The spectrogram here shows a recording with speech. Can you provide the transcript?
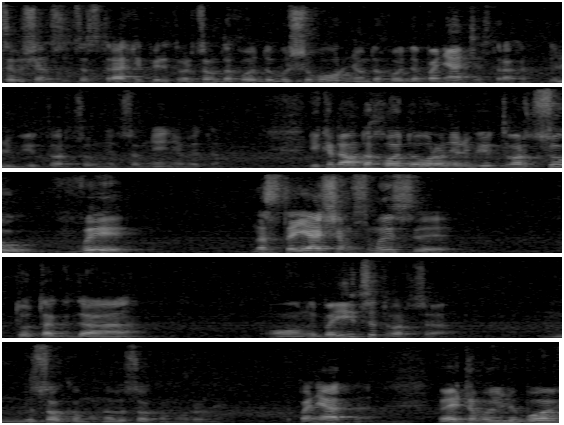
совершенствуется в страхе перед Творцом, доходит до высшего уровня, он доходит до понятия страха любви к Творцу, нет сомнения в этом. И когда он доходит до уровня любви к Творцу в настоящем смысле, то тогда он и боится Творца высокому, на высоком уровне. Это понятно. Поэтому и любовь,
